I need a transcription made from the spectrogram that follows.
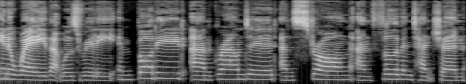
in a way that was really embodied and grounded and strong and full of intention.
